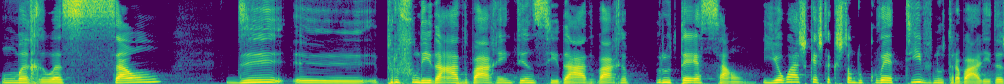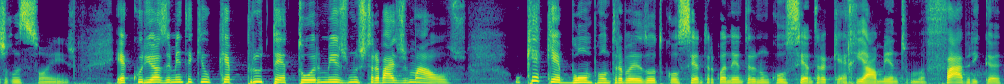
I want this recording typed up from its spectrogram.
uma relação de eh, profundidade barra intensidade barra proteção. E eu acho que esta questão do coletivo no trabalho e das relações é curiosamente aquilo que é protetor mesmo nos trabalhos maus. O que é que é bom para um trabalhador de call center quando entra num call center que é realmente uma fábrica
